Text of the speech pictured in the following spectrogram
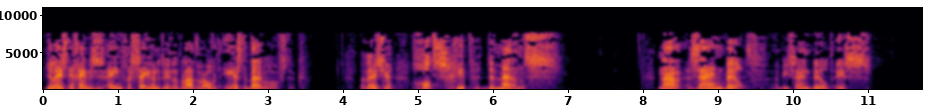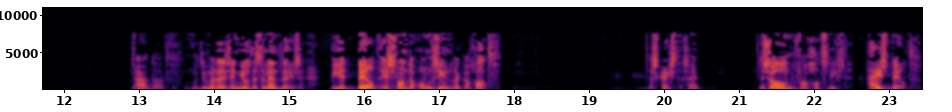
je leest in Genesis 1 vers 27. Dan praten we over het eerste Bijbelhoofdstuk. Dan lees je, God schiep de mens naar zijn beeld. En wie zijn beeld is, ja, dat moet u maar eens in het Nieuw Testament lezen. Wie het beeld is van de onzienlijke God. Dat is Christus, hè? De zoon van Gods liefde. Hij is beeld.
